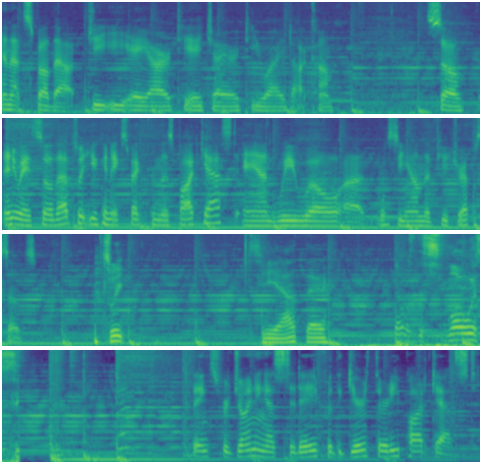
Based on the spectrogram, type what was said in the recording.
and that's spelled out G E A R T H I R T Y dot com. So anyway, so that's what you can expect from this podcast, and we will uh, we'll see you on the future episodes. Sweet. See you out there. That was the slowest. Thanks for joining us today for the Gear 30 podcast.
